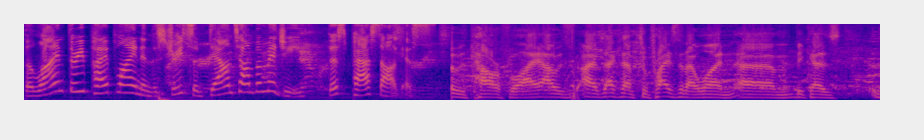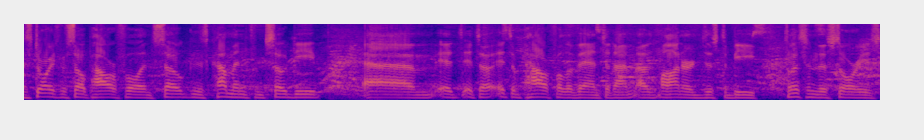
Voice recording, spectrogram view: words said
the Line 3 pipeline in the streets of downtown Bemidji this past August. It was powerful. I, I was I was actually I'm surprised that I won um, because the stories were so powerful and so just coming from so deep. Um, it, it's a it's a powerful event and I'm, I'm honored just to be to listen to the stories.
